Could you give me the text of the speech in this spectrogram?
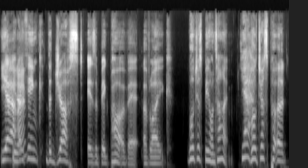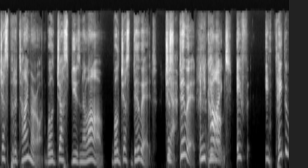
Yeah, You know? I think the just is a big part of it. Of like, we'll just be on time. Yeah. we'll just put a just put a timer on. We'll just use an alarm. We'll just do it. Just Yeah. do it. And you you're like, can't. if take the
